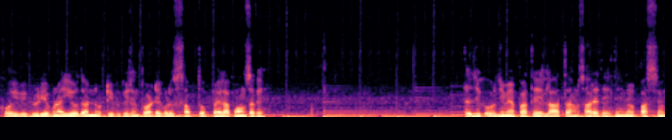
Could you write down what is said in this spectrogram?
ਕੋਈ ਵੀ ਵੀਡੀਓ ਬਣਾਈਏ ਉਹਦਾ ਨੋਟੀਫਿਕੇਸ਼ਨ ਤੁਹਾਡੇ ਕੋਲ ਸਭ ਤੋਂ ਪਹਿਲਾਂ ਪਹੁੰਚ ਸਕੇ। ਤੇ ਦੇਖੋ, ਜਿਵੇਂ ਆਪਾਂ ਤੇਲ ਲਾਤਾ ਹੁਣ ਸਾਰੇ 'ਤੇ ਦੇ ਪਾਸਿਓਂ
